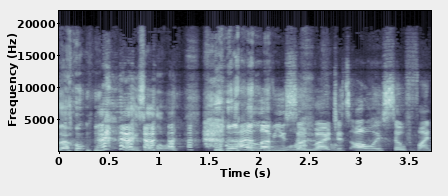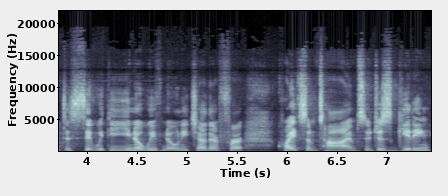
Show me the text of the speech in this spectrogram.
So praise the Lord. I love you so much. It's always so fun to sit with you. You know, we've known each other for quite some time. So just getting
